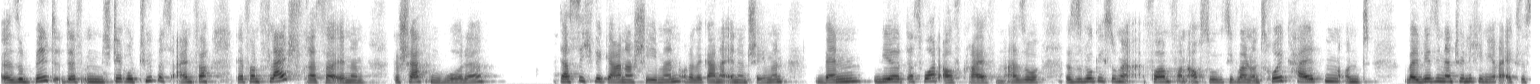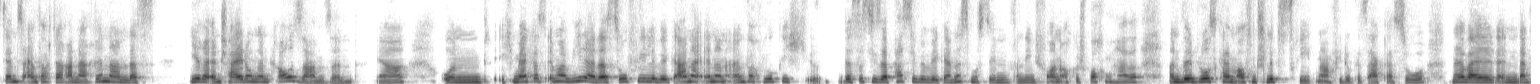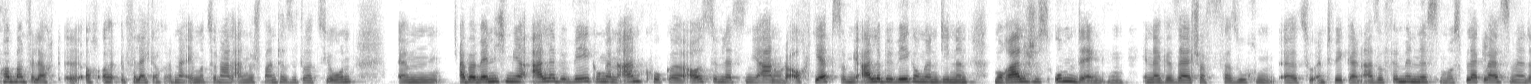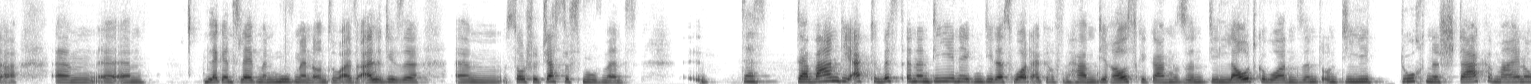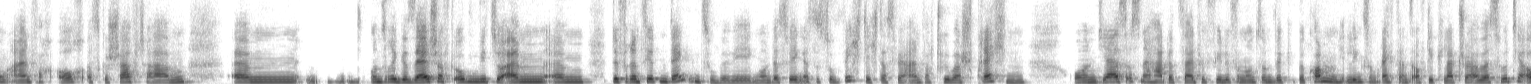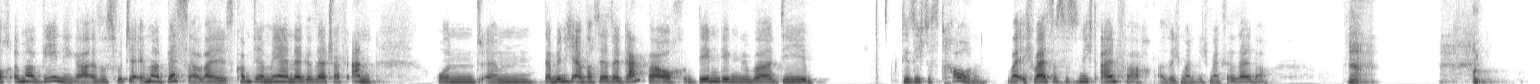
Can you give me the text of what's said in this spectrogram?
äh, so ein Bild, ein Stereotyp ist einfach, der von FleischfresserInnen geschaffen wurde, dass sich Veganer schämen oder VeganerInnen schämen, wenn wir das Wort aufgreifen. Also das ist wirklich so eine Form von auch so, sie wollen uns ruhig halten und weil wir sie natürlich in ihrer Existenz einfach daran erinnern, dass ihre Entscheidungen grausam sind. Ja, und ich merke das immer wieder, dass so viele VeganerInnen einfach wirklich, das ist dieser passive Veganismus, den, von dem ich vorhin auch gesprochen habe. Man will bloß keinem auf den Schlips treten, auch wie du gesagt hast, so, ne, weil dann, dann kommt man vielleicht äh, auch, äh, vielleicht auch in eine emotional angespannte Situation. Ähm, aber wenn ich mir alle Bewegungen angucke aus den letzten Jahren oder auch jetzt und mir alle Bewegungen, die ein moralisches Umdenken in der Gesellschaft versuchen äh, zu entwickeln, also Feminismus, Black Lives Matter, ähm, äh, ähm, Black Enslavement Movement und so, also alle diese ähm, Social Justice Movements, das, da waren die AktivistInnen diejenigen, die das Wort ergriffen haben, die rausgegangen sind, die laut geworden sind und die durch eine starke Meinung einfach auch es geschafft haben, ähm, unsere Gesellschaft irgendwie zu einem ähm, differenzierten Denken zu bewegen. Und deswegen ist es so wichtig, dass wir einfach drüber sprechen und ja, es ist eine harte Zeit für viele von uns und wir bekommen links und rechts eins auf die Klatsche, aber es wird ja auch immer weniger. Also es wird ja immer besser, weil es kommt ja mehr in der Gesellschaft an. Und ähm, da bin ich einfach sehr, sehr dankbar, auch denen gegenüber, die, die sich das trauen. Weil ich weiß, es ist nicht einfach. Also ich meine, ich merke es ja selber. Ja. Und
